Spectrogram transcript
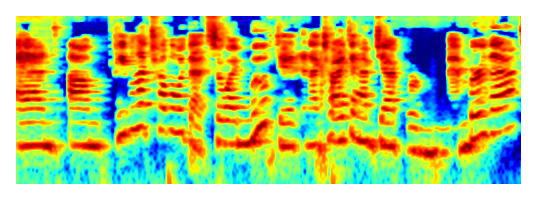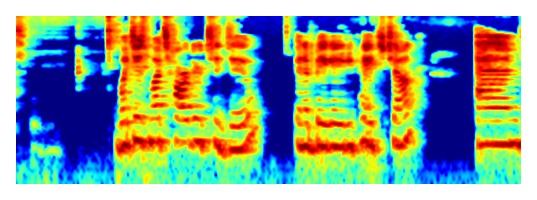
And um, people had trouble with that. So I moved it and I tried to have Jack remember that, which is much harder to do in a big 80 page chunk. And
